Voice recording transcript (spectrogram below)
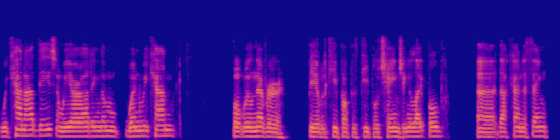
We can add these and we are adding them when we can, but we'll never be able to keep up with people changing a light bulb, uh, that kind of thing.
